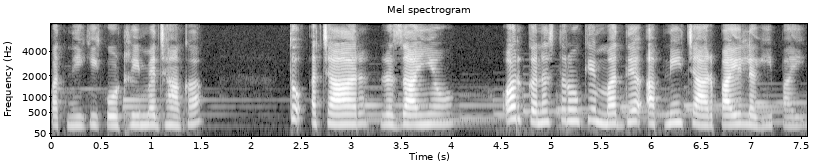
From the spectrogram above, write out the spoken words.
पत्नी की कोठरी में झांका तो अचार, रजाइयों और कनस्तरों के मध्य अपनी चारपाई लगी पाई।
